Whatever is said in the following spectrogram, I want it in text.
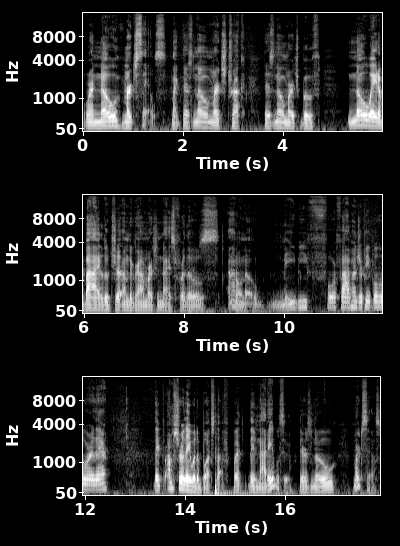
were no merch sales. Like there's no merch truck there's no merch booth. No way to buy Lucha Underground merchandise for those, I don't know, maybe four or five hundred people who are there. They, I'm sure they would have bought stuff, but they're not able to. There's no merch sales.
